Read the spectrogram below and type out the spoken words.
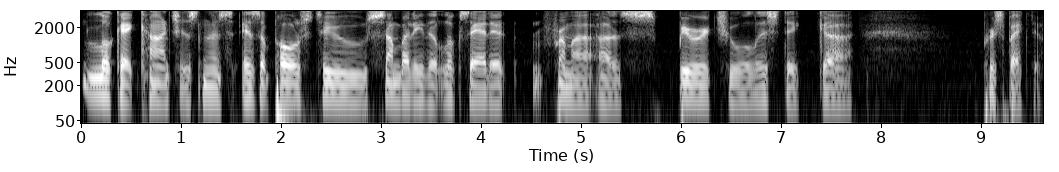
look at consciousness as opposed to somebody that looks at it from a, a spiritualistic uh, perspective?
